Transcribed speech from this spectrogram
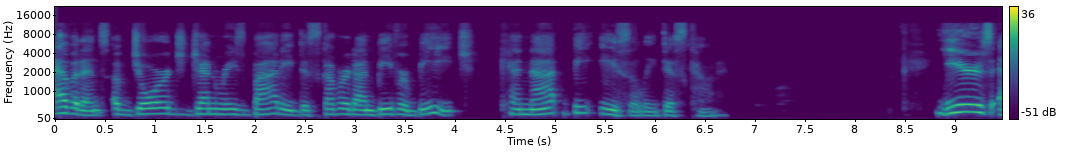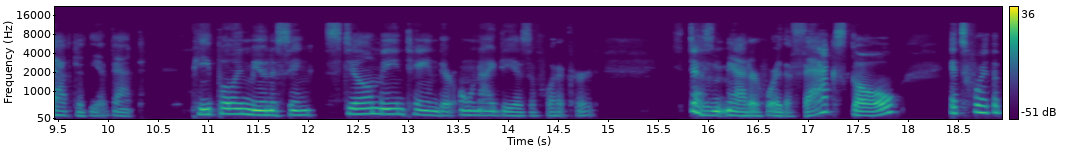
evidence of George Genry's body discovered on Beaver Beach cannot be easily discounted. Years after the event, people in Munising still maintain their own ideas of what occurred. It doesn't matter where the facts go, it's where the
